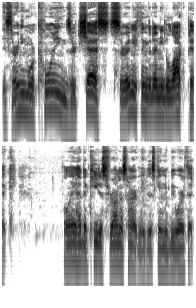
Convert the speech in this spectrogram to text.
Is there any more coins or chests or anything that I need to lockpick? If only I had the key to Serana's heart, maybe this game would be worth it.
